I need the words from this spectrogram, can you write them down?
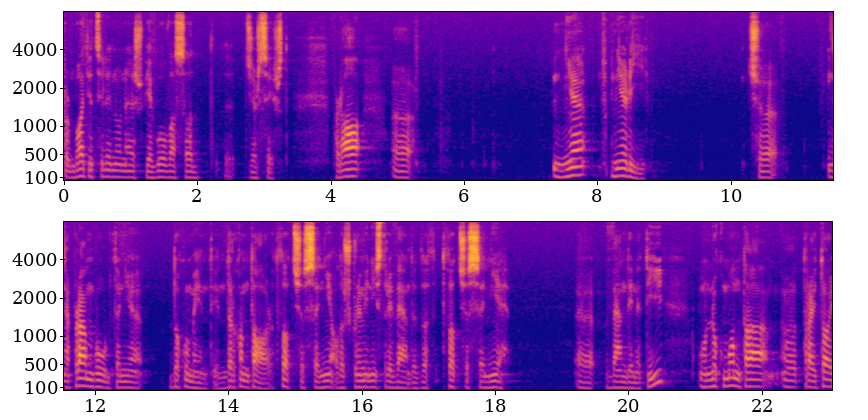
Përmbajtje të cilën unë e shpjegova sot gjerësisht. Pra, një njeri që në preambulë të një dokumenti ndërkombëtar thotë që s'e njeh, dhe është kryeministri i vendit dhe thotë që s'e njeh vendin e tij, unë nuk mund ta trajtoj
